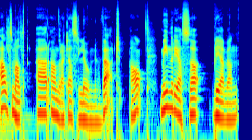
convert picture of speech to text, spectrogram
Allt som allt är andra klass lugn värt. Ja, min resa blev en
